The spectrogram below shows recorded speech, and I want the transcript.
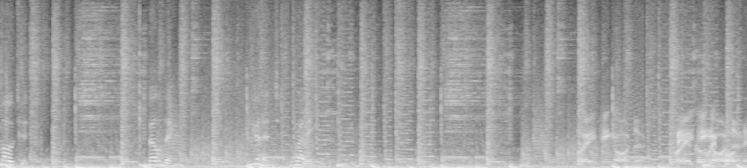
Promoted. Building. Unit ready. Waiting order. Waiting order.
